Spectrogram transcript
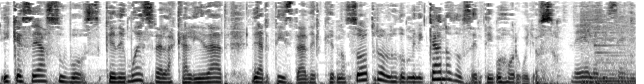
y que sea su voz, que demuestre la calidad de artista del que nosotros, los dominicanos, nos sentimos orgullosos. Dele, Vicente.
